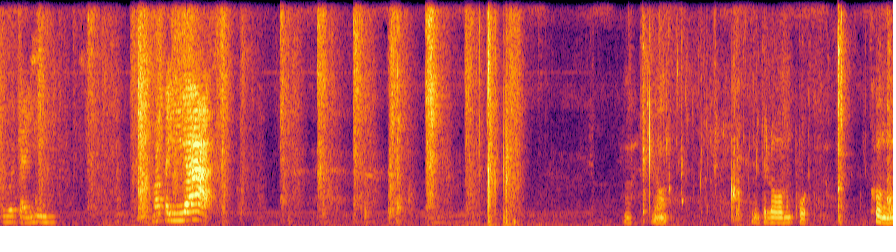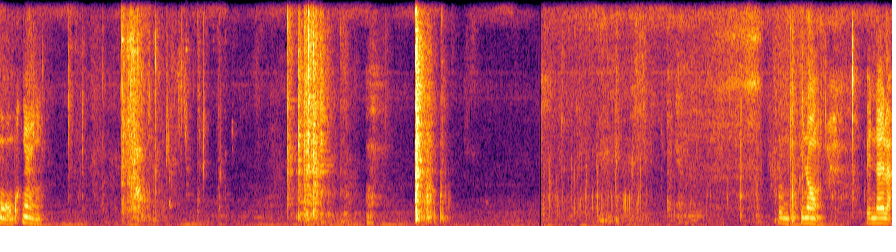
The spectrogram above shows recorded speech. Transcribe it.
หัวใจเฮงมาตีอืมเนาะมันจะรอมันผดเครื่องหมอบักไง เบิ่งดูพี่น้อง เป็นได้ล่ะ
